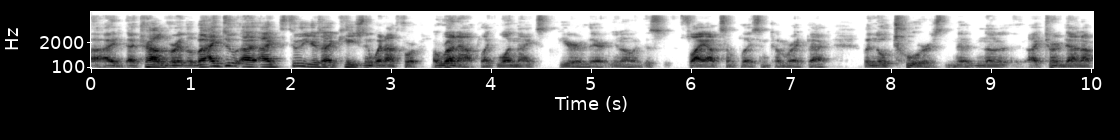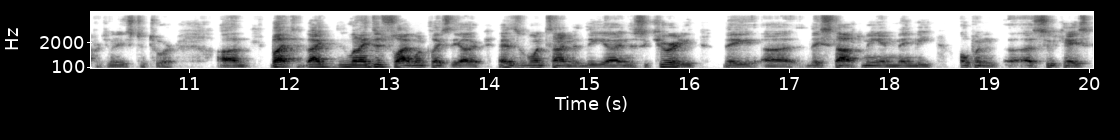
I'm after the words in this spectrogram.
I, I traveled very little, but I do. I, I through the years, I occasionally went out for a run out, like one night here or there. You know, just fly out someplace and come right back. But no tours. No, no I turned down opportunities to tour. Um, but I, when I did fly one place or the other, as one time the uh, in the security, they uh, they stopped me and made me open a suitcase,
